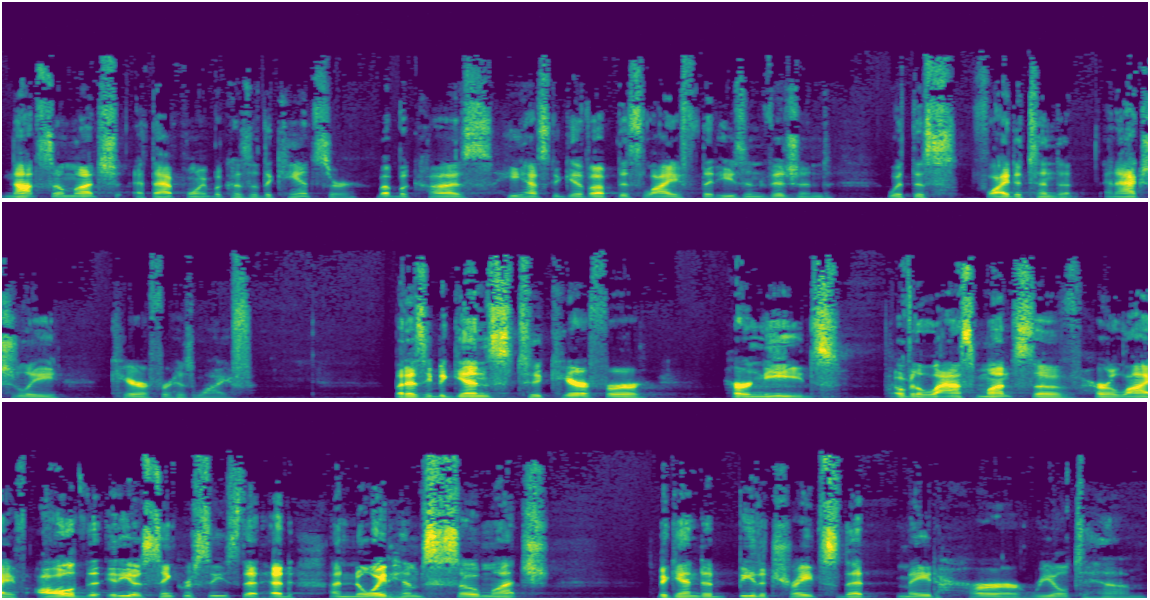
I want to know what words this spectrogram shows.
Not so much at that point because of the cancer, but because he has to give up this life that he's envisioned with this flight attendant and actually care for his wife. But as he begins to care for her needs over the last months of her life, all of the idiosyncrasies that had annoyed him so much began to be the traits that made her real to him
